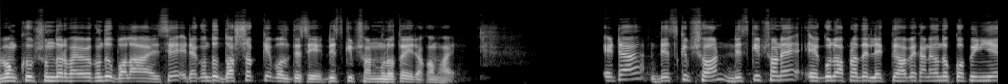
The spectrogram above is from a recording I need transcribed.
এবং খুব সুন্দরভাবে কিন্তু বলা হয়েছে। এটা কিন্তু দর্শককে বলতেছে ডিসক্রিপশন মূলত এরকম হয়। এটা ডিসক্রিপশন ডিসক্রিপশনে এগুলো আপনাদের লিখতে হবে। এখানে কিন্তু কপি নিয়ে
